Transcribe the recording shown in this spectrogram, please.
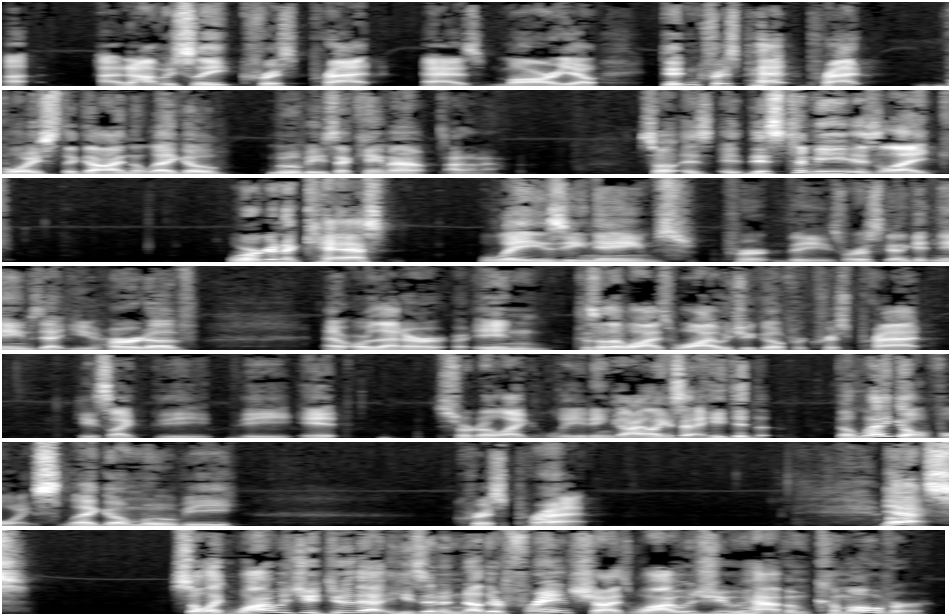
uh, and obviously Chris Pratt as Mario. Didn't Chris Pratt, Pratt voice the guy in the Lego movies that came out? I don't know. So is, this to me is like we're gonna cast lazy names for these. We're just gonna get names that you heard of uh, or that are in because otherwise, why would you go for Chris Pratt? He's like the the it sort of like leading guy. Like I said, he did the, the Lego voice, Lego movie. Chris Pratt. Yes. So like, why would you do that? He's in another franchise. Why would you have him come over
